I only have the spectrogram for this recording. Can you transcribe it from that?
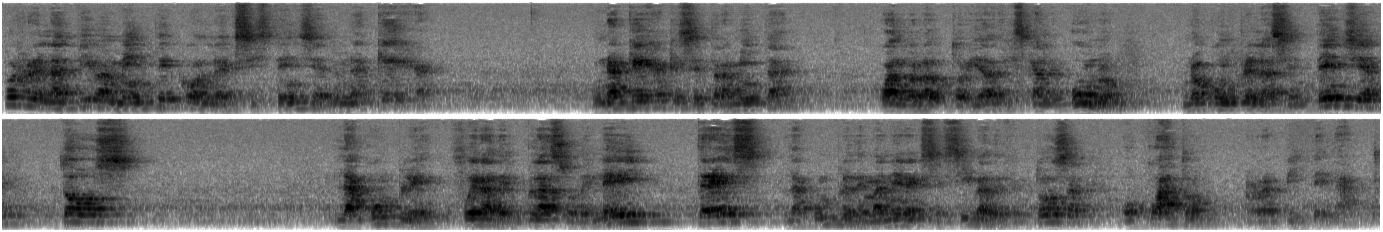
pues relativamente con la existencia de una queja. Una queja que se tramita cuando la autoridad fiscal, uno, no cumple la sentencia, dos, la cumple fuera del plazo de ley, Tres, la cumple de manera excesiva, defectuosa. O cuatro, repite el acto.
